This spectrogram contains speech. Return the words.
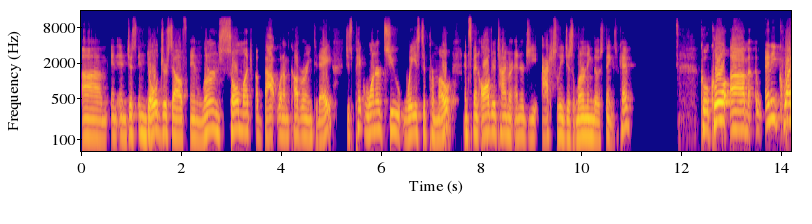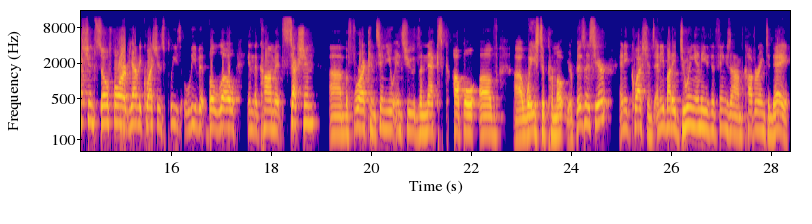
Um, and, and just indulge yourself and learn so much about what I'm covering today. Just pick one or two ways to promote and spend all of your time or energy actually just learning those things. Okay. Cool, cool. Um, any questions so far? If you have any questions, please leave it below in the comment section. Um, before I continue into the next couple of uh, ways to promote your business here, any questions? Anybody doing any of the things that I'm covering today?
